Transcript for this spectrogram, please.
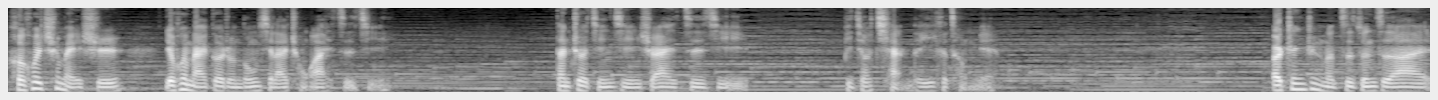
很会吃美食，也会买各种东西来宠爱自己。但这仅仅是爱自己比较浅的一个层面，而真正的自尊自爱，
